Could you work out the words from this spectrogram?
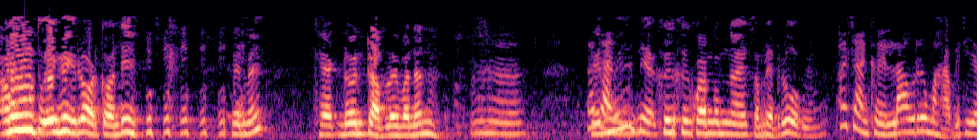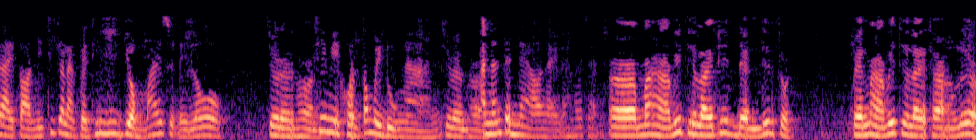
เอาตัวเองให้รอดก่อนดิ เห็นไหม แขกเดินกลับเลยวันนั้นน่ะอือฮะพระเห็นอาจารไหมย์เนี่ยคือคือความงมงายสำเร็จรูปไงพระอาจารย์เคยเล่าเรื่องมหาวิทยาลัยตอนนี้ที่กำลังเป็นที่นิยมมากที่สุดในโลก เจริญพรที่มีคนต้องไปดูงาน เจริญพรอันนั้นเป็นแนวอะไรนะพระอาจารย์เอ่อมหาวิทยาลัยที่เด่นที่สุด เป็นมหาวิทยาลัยทางเลือก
